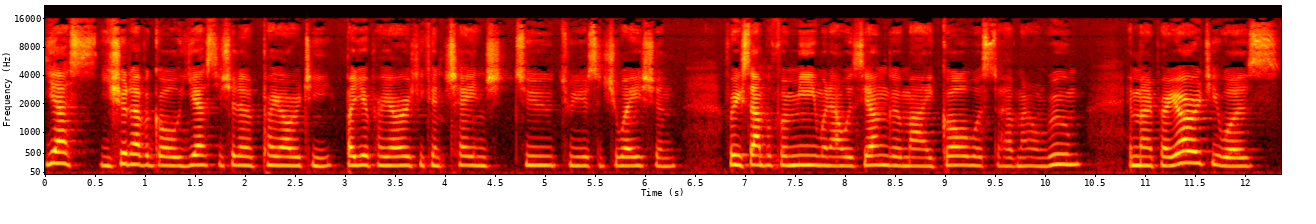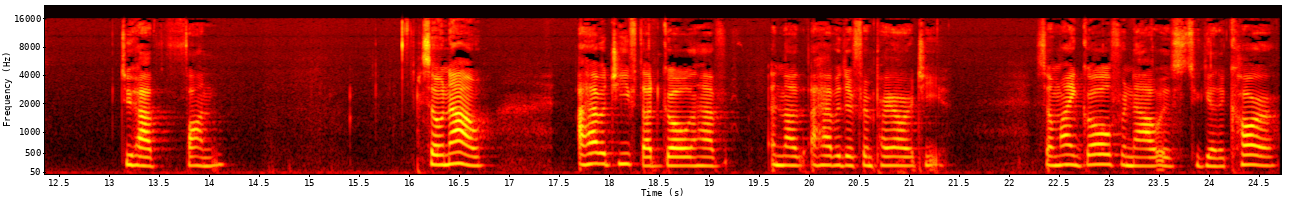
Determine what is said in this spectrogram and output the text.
yes, you should have a goal. Yes, you should have a priority, but your priority can change to to your situation. For example, for me, when I was younger, my goal was to have my own room, and my priority was to have fun. So now, I have achieved that goal and have another. I have a different priority. So my goal for now is to get a car,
